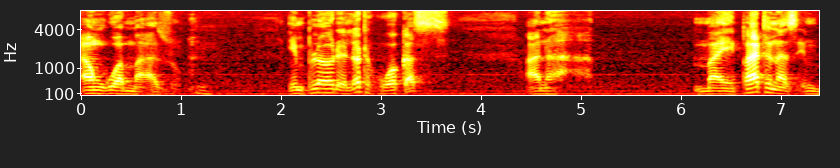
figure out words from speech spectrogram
Angwa Maazu. Employed a lot of workers, and uh, my partners in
